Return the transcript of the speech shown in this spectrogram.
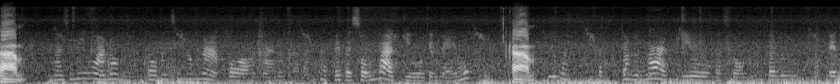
ครับ มาจะมีหัวนมโตมันสิน้ำหนักบ่ค่ะเนาะค่ะมันถ้าไปผสมบากิวจังได๋มุกครับ นี่มันตัวหนึงบากิวผสมตัวหนึงเป็น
